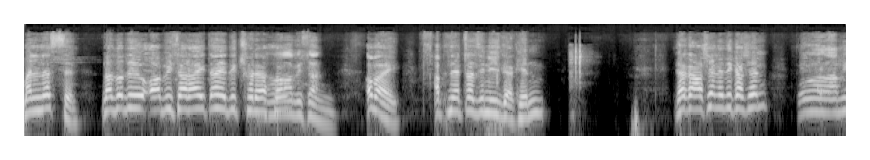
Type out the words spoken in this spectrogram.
মানে নিচ্ছেন? না যদি অবিচার হয় তাই এদিক সরে আসো। ও ভাই আপনি একটা জিনিস দেখেন। কাকা আসেন এদিক আসেন। আমি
